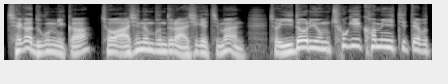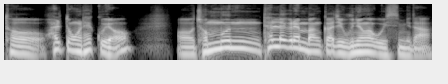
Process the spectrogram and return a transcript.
제가 누굽니까? 저 아시는 분들은 아시겠지만 저 이더리움 초기 커뮤니티 때부터 활동을 했고요. 어, 전문 텔레그램 방까지 운영하고 있습니다.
